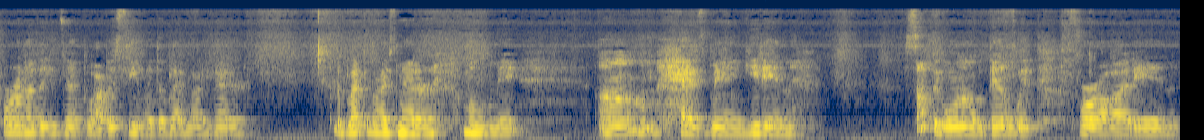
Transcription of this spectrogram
For another example, I've been seeing like the Black Lives Matter, the Black Lives Matter movement um, has been getting something going on with them with fraud and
